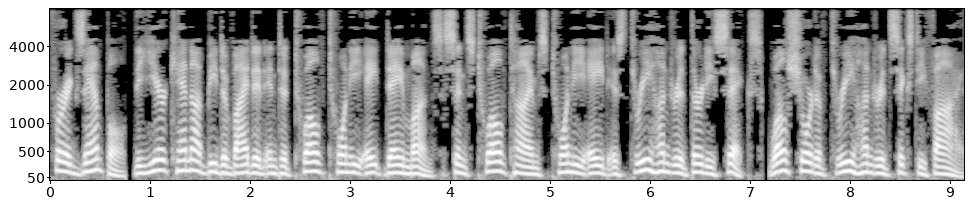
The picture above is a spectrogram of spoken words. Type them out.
For example, the year cannot be divided into 12 28-day months since 12 times 28 is 336, well short of 365.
